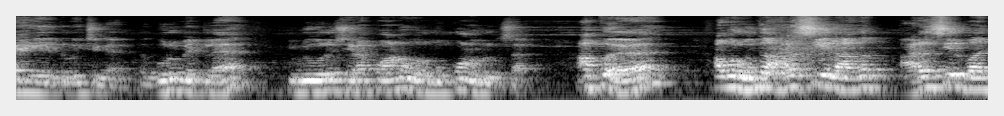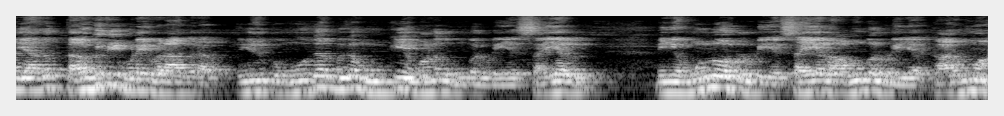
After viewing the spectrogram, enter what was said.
ரேகை இருக்குன்னு வச்சுங்க இந்த குரு மேட்டுல இப்படி ஒரு சிறப்பான ஒரு முக்கோணம் இருக்கு சார். அப்போ அவர் வந்து அரசியலாக அரசியல்வாதியாக தகுதி உடையவராகிறார். இதுக்கு முத மிக முக்கியமானது உங்களுடைய செயல். நீங்க முன்னோர்களுடைய செயல் அவங்களுடைய கர்மா.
